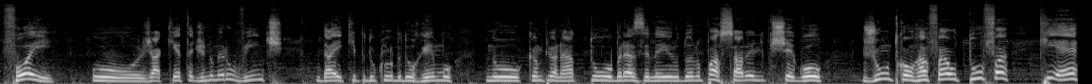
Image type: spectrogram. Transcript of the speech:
foi o jaqueta de número 20 da equipe do Clube do Remo no Campeonato Brasileiro do ano passado. Ele que chegou junto com Rafael Tufa, que é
